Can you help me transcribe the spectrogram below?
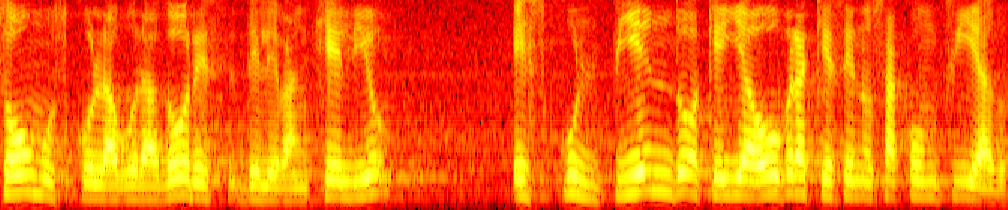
somos colaboradores del Evangelio, esculpiendo aquella obra que se nos ha confiado.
